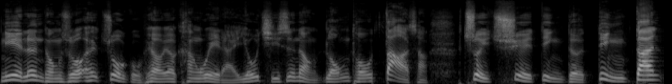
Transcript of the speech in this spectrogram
你也认同说，哎，做股票要看未来，尤其是那种龙头大厂最确定的订单。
